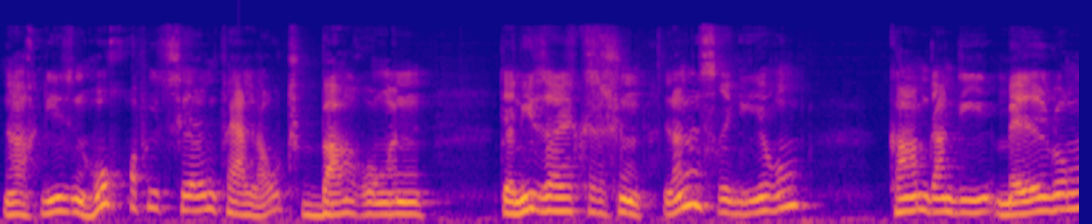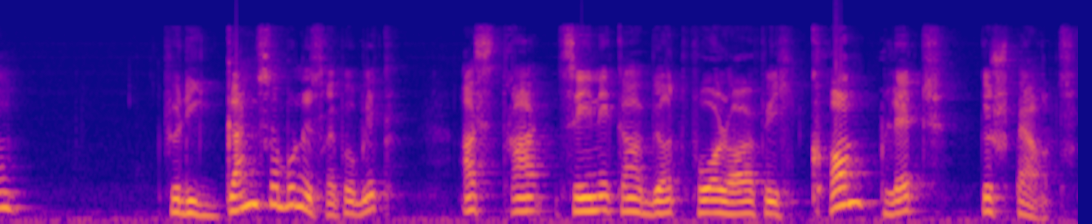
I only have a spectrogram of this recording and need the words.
nach diesen hochoffiziellen Verlautbarungen der niedersächsischen Landesregierung kam dann die Meldung für die ganze Bundesrepublik, AstraZeneca wird vorläufig komplett gesperrt.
